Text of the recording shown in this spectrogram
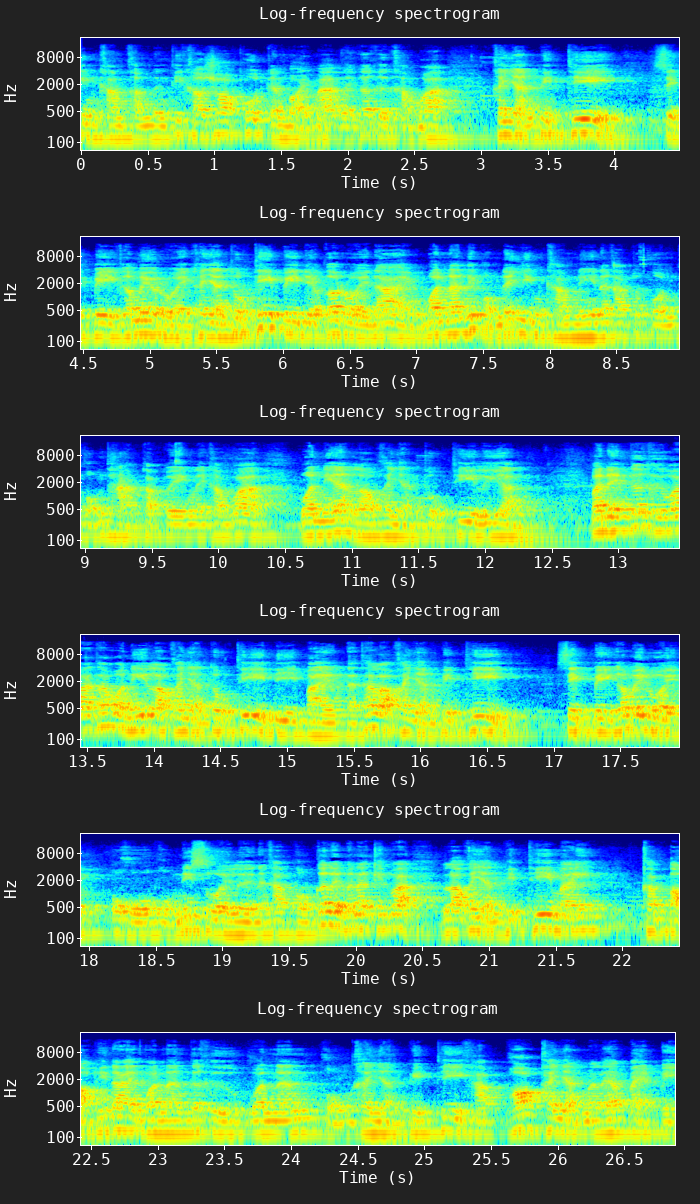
ยินคำคำหนึ่งที่เขาชอบพูดกันบ่อยมากเลยก็คือคำว่าขยันผิดที่ 10 ปีก็ไม่รวย ขยันถูกที่ปีเดียวก็รวยได้ วันนั้นที่ผมได้ยินคำนี้นะครับ ทุกคนผมถามกับตัวเองเลยครับว่า วันนี้เราขยันถูกที่หรือยังประเด็นก็คือว่าถ้าวันนี้เราขยันถูกที่ดีไป แต่ถ้าเราขยันผิดที่ 10 ปีก็ไม่รวย โอ้โห ผมนี่ซวยเลยนะครับ ผมก็เลยมานั่งคิดว่าเราขยันผิดที่ไหมคำตอบที่ได้วันนั้นก็คือวันนั้นผมขยันผิดที่ครับ เพราะขยันมาแล้ว 8 ปี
